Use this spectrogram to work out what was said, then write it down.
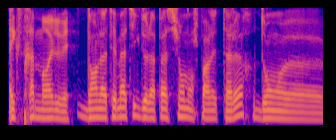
extrêmement élevées. Dans la thématique de la passion dont je parlais tout à l'heure, dont euh,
